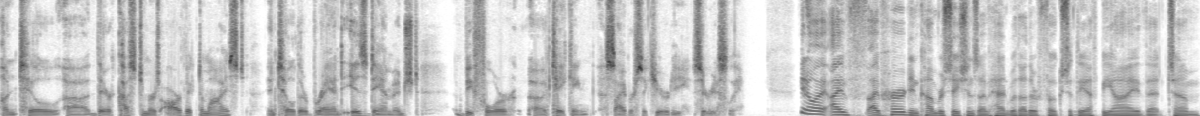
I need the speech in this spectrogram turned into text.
until uh, their customers are victimized, until their brand is damaged, before uh, taking cybersecurity seriously. You know, I, have I've heard in conversations I've had with other folks at the FBI that um,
